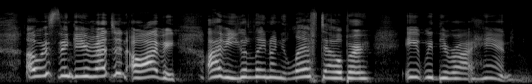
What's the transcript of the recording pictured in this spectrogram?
I was thinking, imagine Ivy. Ivy, you got to lean on your left elbow, eat with your right hand.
